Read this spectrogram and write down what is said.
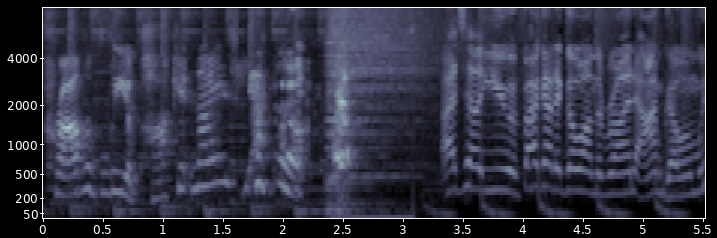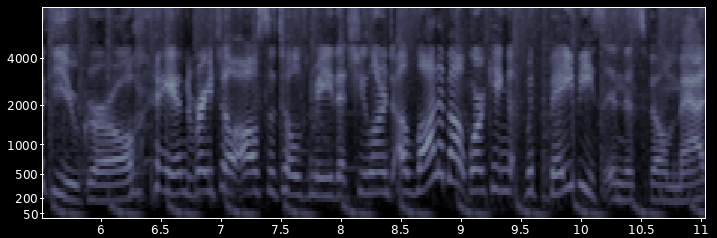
probably a pocket knife. Yeah. I tell you, if I got to go on the run, I'm going with you, girl. And Rachel also told me that she learned a lot about working with babies in this film, Matt,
